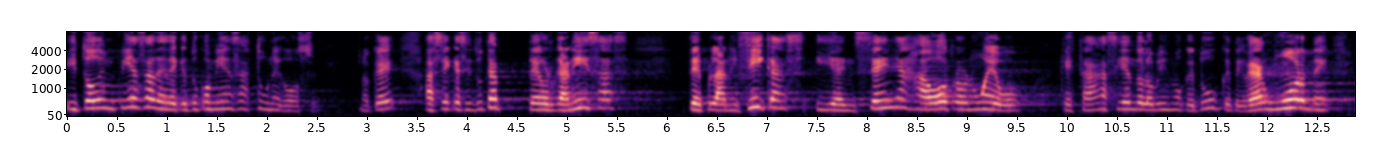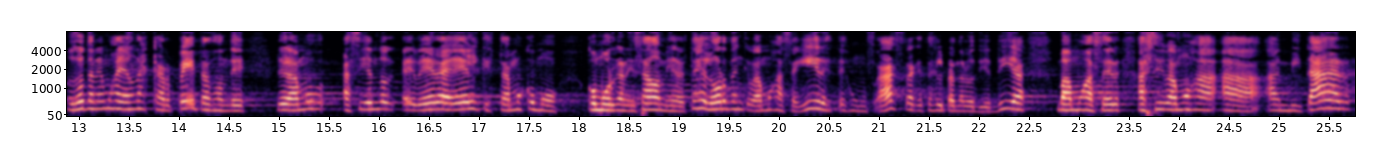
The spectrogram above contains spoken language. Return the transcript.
Y todo empieza desde que tú comienzas tu negocio. Así que si tú te, te organizas, te planificas y enseñas a otro nuevo que estás haciendo lo mismo que tú, que te vea un orden. Nosotros tenemos allá unas carpetas donde le vamos haciendo eh, ver a él que estamos como, como organizados. Mira, este es el orden que vamos a seguir, este es un astra, que este es el plan de los 10 días, vamos a hacer, así vamos a, a, a invitar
